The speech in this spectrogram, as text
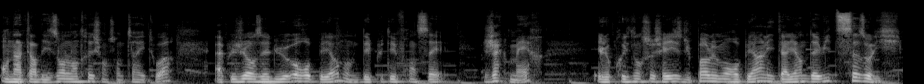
en interdisant l'entrée sur son territoire à plusieurs élus européens, dont le député français Jacques Maire, et le président socialiste du Parlement européen, l'italien David Sassoli.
